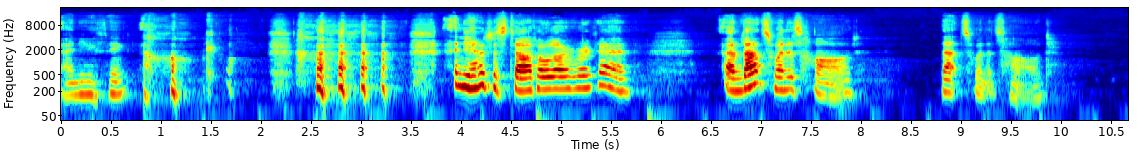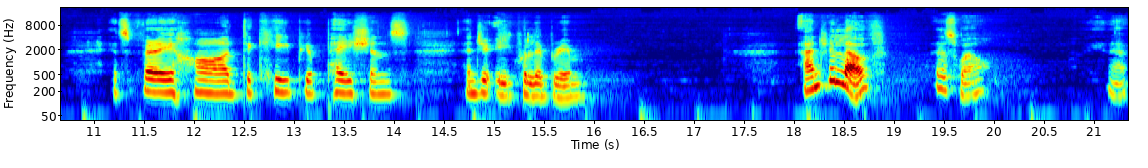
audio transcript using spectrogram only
and you think, oh God. and you have to start all over again. And that's when it's hard. That's when it's hard. It's very hard to keep your patience and your equilibrium. And your love as well. You know,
